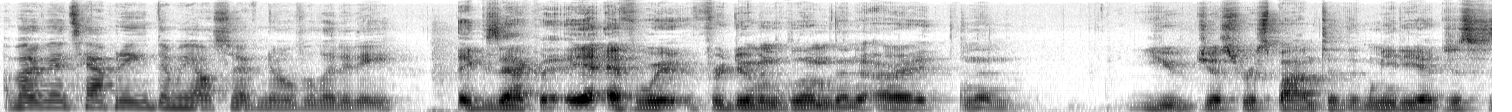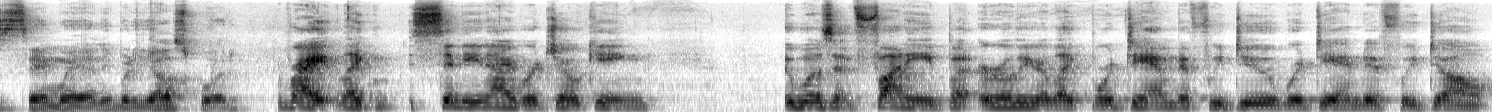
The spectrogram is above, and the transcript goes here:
about events happening, then we also have no validity. Exactly. Yeah. If we're if we're doom and gloom, then all right, then you just respond to the media just the same way anybody else would. Right. Like Cindy and I were joking. It wasn't funny, but earlier, like, we're damned if we do, we're damned if we don't.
